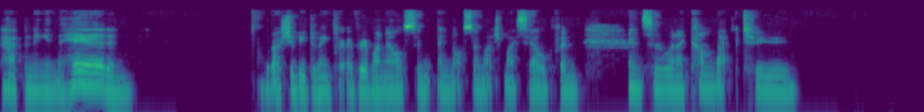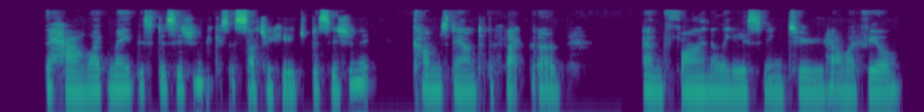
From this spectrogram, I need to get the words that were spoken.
happening in the head and what I should be doing for everyone else and, and not so much myself. And and so when I come back to the how I've made this decision, because it's such a huge decision, it comes down to the fact that I am finally listening to how I feel.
